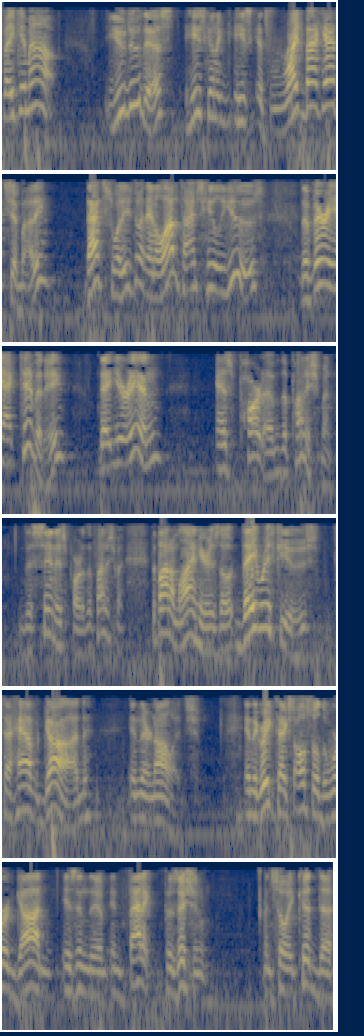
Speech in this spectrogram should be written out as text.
fake him out. You do this, he's going to he's it's right back at you, buddy. That's what he's doing. And a lot of times he'll use the very activity that you're in as part of the punishment. The sin is part of the punishment. The bottom line here is though they refuse to have God in their knowledge. In the Greek text, also the word God is in the emphatic position, and so it could uh,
